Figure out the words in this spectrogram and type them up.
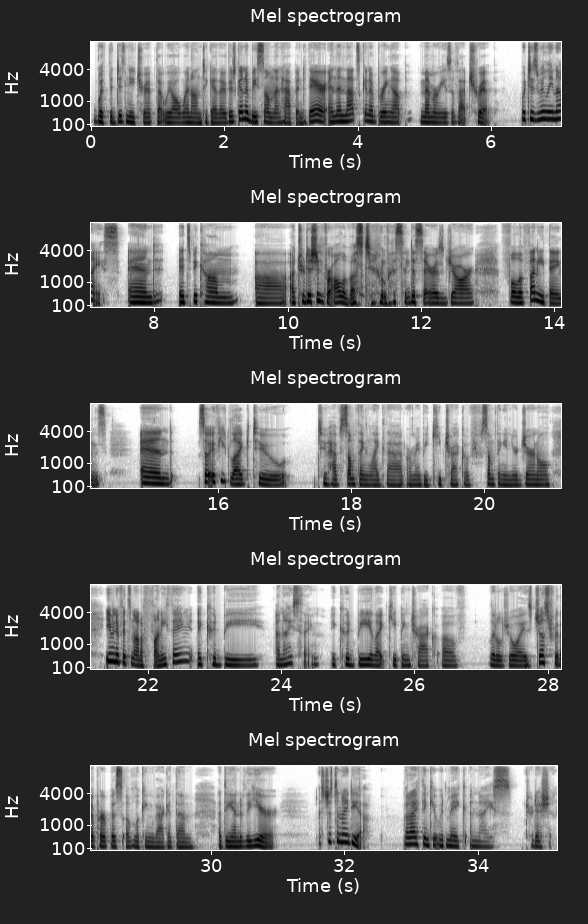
with the Disney trip that we all went on together, there's going to be some that happened there. And then that's going to bring up memories of that trip, which is really nice. And it's become uh, a tradition for all of us to listen to Sarah's jar full of funny things. And so if you'd like to to have something like that or maybe keep track of something in your journal, even if it's not a funny thing, it could be a nice thing. It could be like keeping track of little joys just for the purpose of looking back at them at the end of the year. It's just an idea, but I think it would make a nice tradition.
